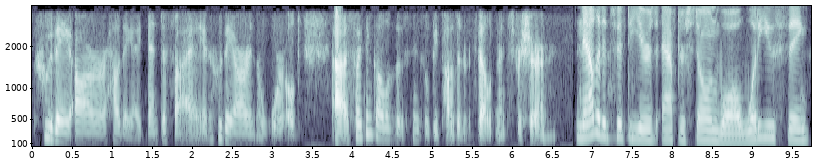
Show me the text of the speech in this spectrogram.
who they are or how they identify and who they are in the world. Uh, so I think all of those things will be positive developments for sure. Now that it's 50 years after Stonewall, what do you think,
